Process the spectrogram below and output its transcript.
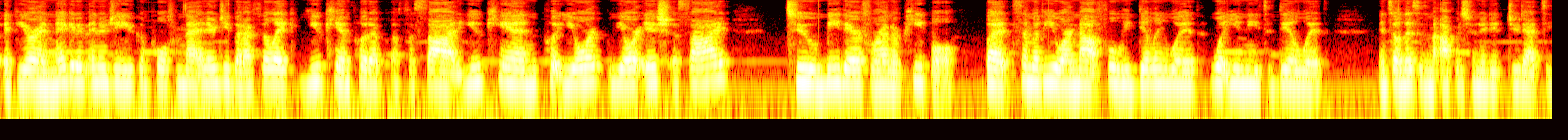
If you're in negative energy, you can pull from that energy, but I feel like you can put up a facade. You can put your your ish aside to be there for other people. But some of you are not fully dealing with what you need to deal with. And so this is an opportunity to do that, to,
